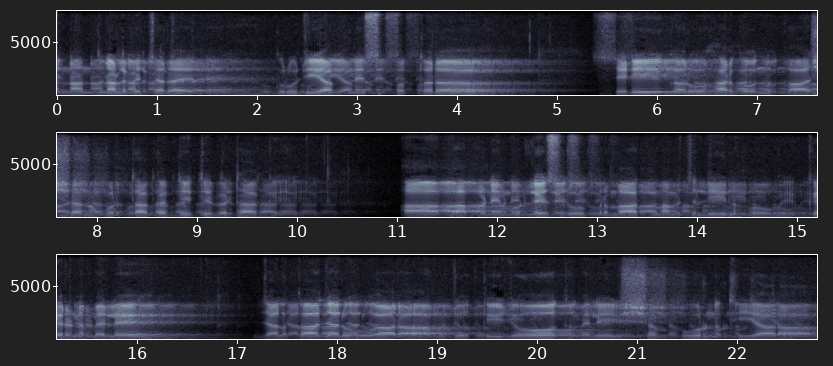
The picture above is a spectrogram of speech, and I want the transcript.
ਆਨੰਦ ਨਾਲ ਵਿਚਰ ਰਹੇ ਨੇ। ਗੁਰੂ ਜੀ ਆਪਣੇ ਸੁਪੁੱਤਰ ਸ੍ਰੀ ਗੁਰੂ ਹਰਗੋਬਿੰਦ ਪਾਤਸ਼ਾਹ ਨੂੰ ਗੁਰਤਾ ਗੱਦੀ ਤੇ ਬਿਠਾ ਕੇ ਆਪ ਆਪਣੇ ਮੁੱਢਲੇ ਸਰੂਪ ਪ੍ਰਮਾਤਮਾ ਵਿੱਚ ਲੀਨ ਹੋ ਗਏ ਕਿਰਨ ਮਿਲੇ ਜਲ ਕਾ ਜਲ ਹੁਆ ਰਾਮ, ਜੋਤੀ ਜੋਤ ਮਿਲੀ, ਸੰਪੂਰਨ ਥੀਆ ਰਾਮ।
